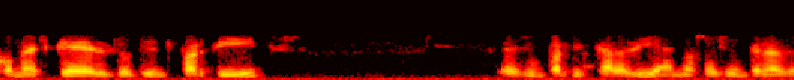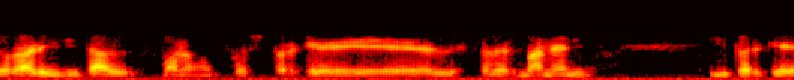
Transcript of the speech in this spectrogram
com és que els últims partits és un partit cada dia, no s'ajunten els horaris i tal, bueno, pues perquè les teles manen i perquè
